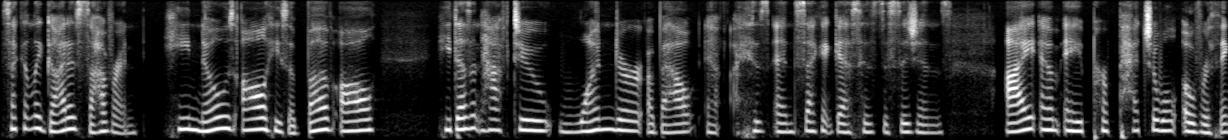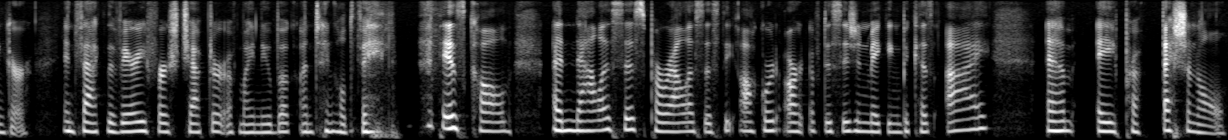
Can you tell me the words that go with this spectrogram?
Secondly, God is sovereign. He knows all, He's above all. He doesn't have to wonder about uh, his and second guess his decisions. I am a perpetual overthinker. In fact, the very first chapter of my new book, Untangled Faith, is called analysis paralysis, the awkward art of decision making, because I am a professional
